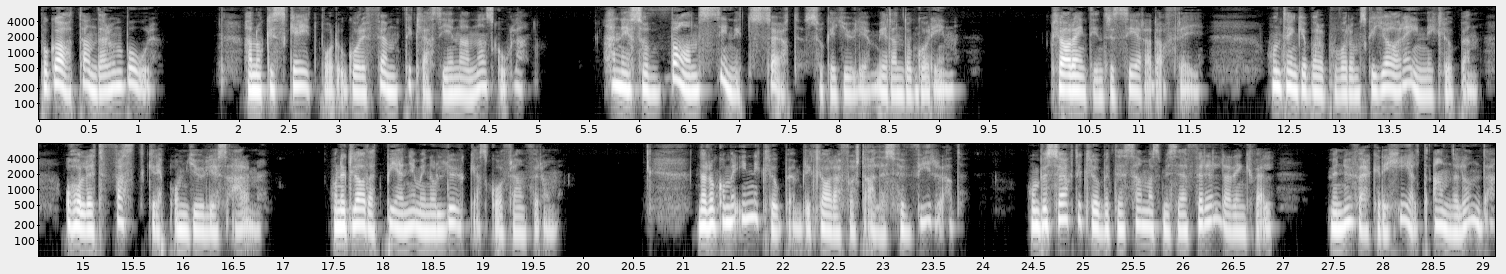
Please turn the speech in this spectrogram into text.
På gatan där hon bor. Han åker skateboard och går i femte klass i en annan skola. Han är så vansinnigt söt, suckar Julie medan de går in. Klara är inte intresserad av Frej. Hon tänker bara på vad de ska göra inne i klubben och håller ett fast grepp om Julies arm. Hon är glad att Benjamin och Lukas går framför dem. När de kommer in i klubben blir Klara först alldeles förvirrad. Hon besökte klubben tillsammans med sina föräldrar en kväll, men nu verkar det helt annorlunda.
